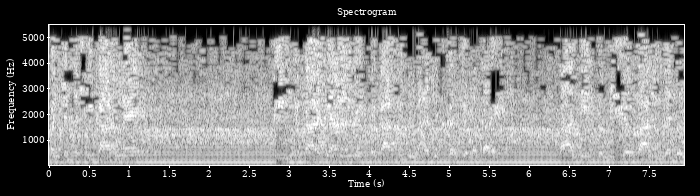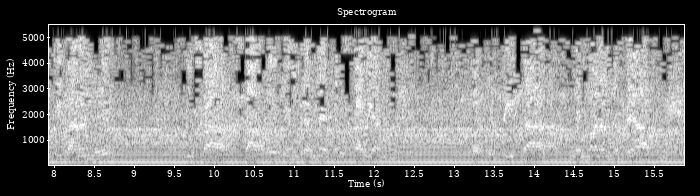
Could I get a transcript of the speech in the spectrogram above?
पंचदशी काल में तीन प्रकार के आनंद एक प्रकार को विभाजित करके बताए। आगे तो विषय का आनंद है, लौकिक आनंद है, दूसरा शास्त्र अध्ययन करने पर उसका भी आनंद है। और फिर तीसरा ब्रह्मानंद अपने आप में है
